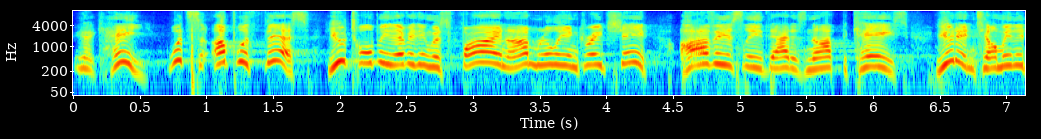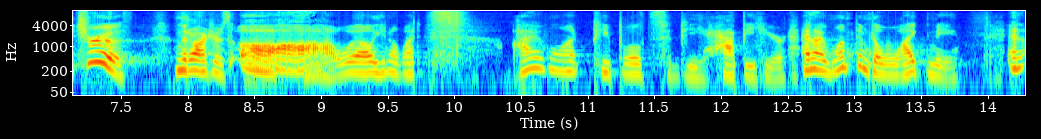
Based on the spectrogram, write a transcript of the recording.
You're like, hey, what's up with this? You told me everything was fine and I'm really in great shape. Obviously, that is not the case. You didn't tell me the truth. And the doctor goes, oh, well, you know what? I want people to be happy here and I want them to like me. And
